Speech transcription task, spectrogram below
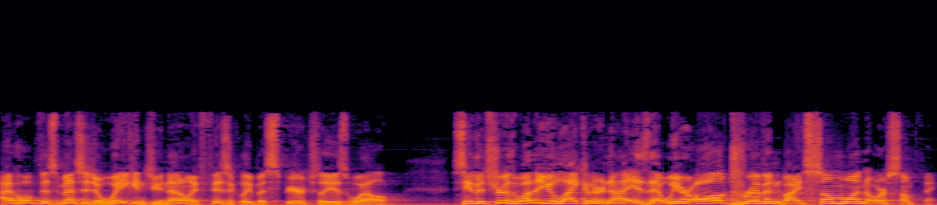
I hope this message awakens you not only physically, but spiritually as well. See, the truth, whether you like it or not, is that we are all driven by someone or something.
